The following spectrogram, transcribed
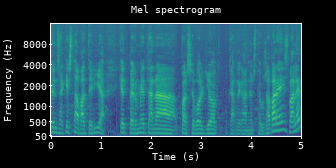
tens aquesta bateria que et permet anar a qualsevol lloc carregant els teus aparells, vale?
